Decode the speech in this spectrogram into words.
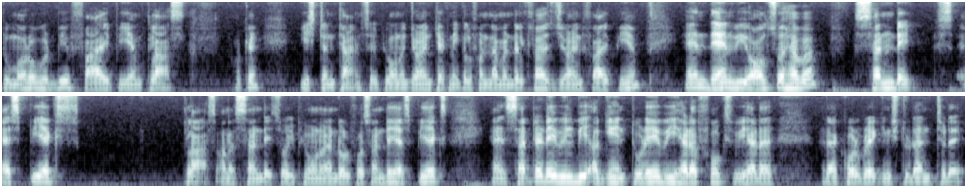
tomorrow would be a 5 p.m class okay? Eastern time. So if you want to join technical fundamental class join 5 p.m and then we also have a sunday spx class on a Sunday. So if you want to enroll for Sunday SPX and Saturday will be again today we had a folks we had a record breaking student today.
